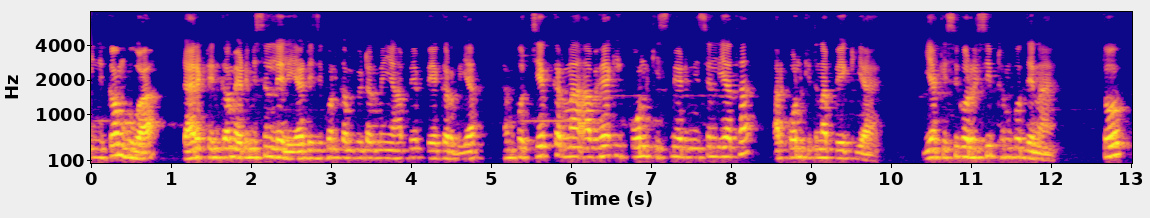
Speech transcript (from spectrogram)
इनकम हुआ। डायरेक्ट इनकम एडमिशन ले लिया। डिजिकॉन कंप्यूटर में यहाँ पे पे कर दिया। हमको चेक करना अब है कि कौन किसमें एडमिशन लिया था और कौन कितना पे किया है। या किसी को रिसिप्ट हमको देना है। तो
